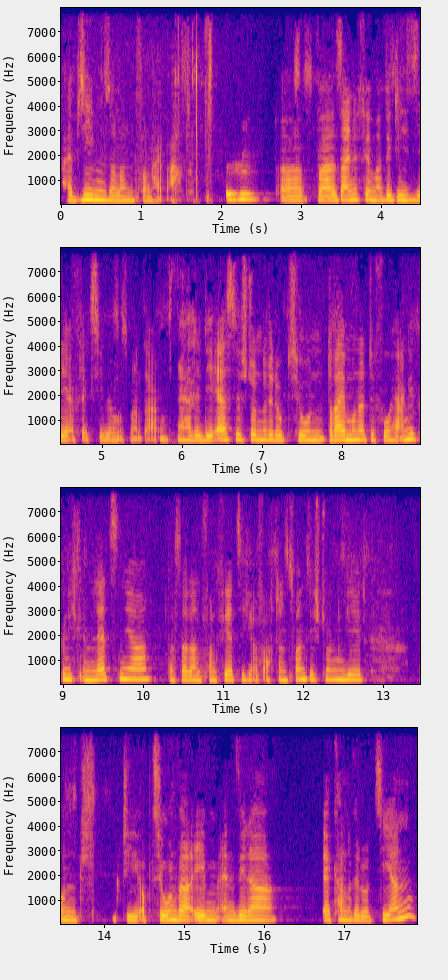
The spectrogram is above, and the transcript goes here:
halb sieben, sondern von halb acht. Mhm äh, war seine Firma wirklich sehr flexibel, muss man sagen. Er hatte die erste Stundenreduktion drei Monate vorher angekündigt im letzten Jahr, dass er dann von 40 auf 28 Stunden geht. Und die Option war eben entweder er kann reduzieren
